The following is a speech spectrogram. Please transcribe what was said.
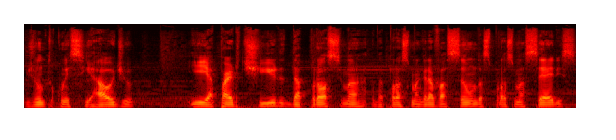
junto com esse áudio. E a partir da próxima, da próxima gravação, das próximas séries,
